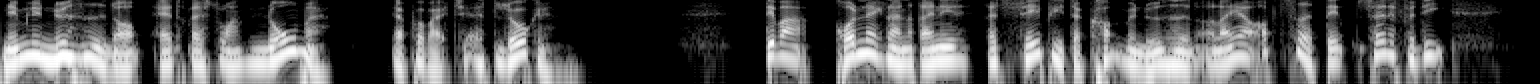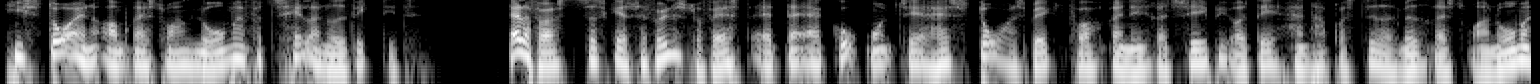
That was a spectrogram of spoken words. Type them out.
Nemlig nyheden om, at restaurant Noma er på vej til at lukke. Det var grundlæggeren René Redzepi, der kom med nyheden, og når jeg har optaget den, så er det fordi historien om restaurant Noma fortæller noget vigtigt. Allerførst så skal jeg selvfølgelig slå fast, at der er god grund til at have stor respekt for René Redzepi og det, han har præsteret med Restaurant Noma.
